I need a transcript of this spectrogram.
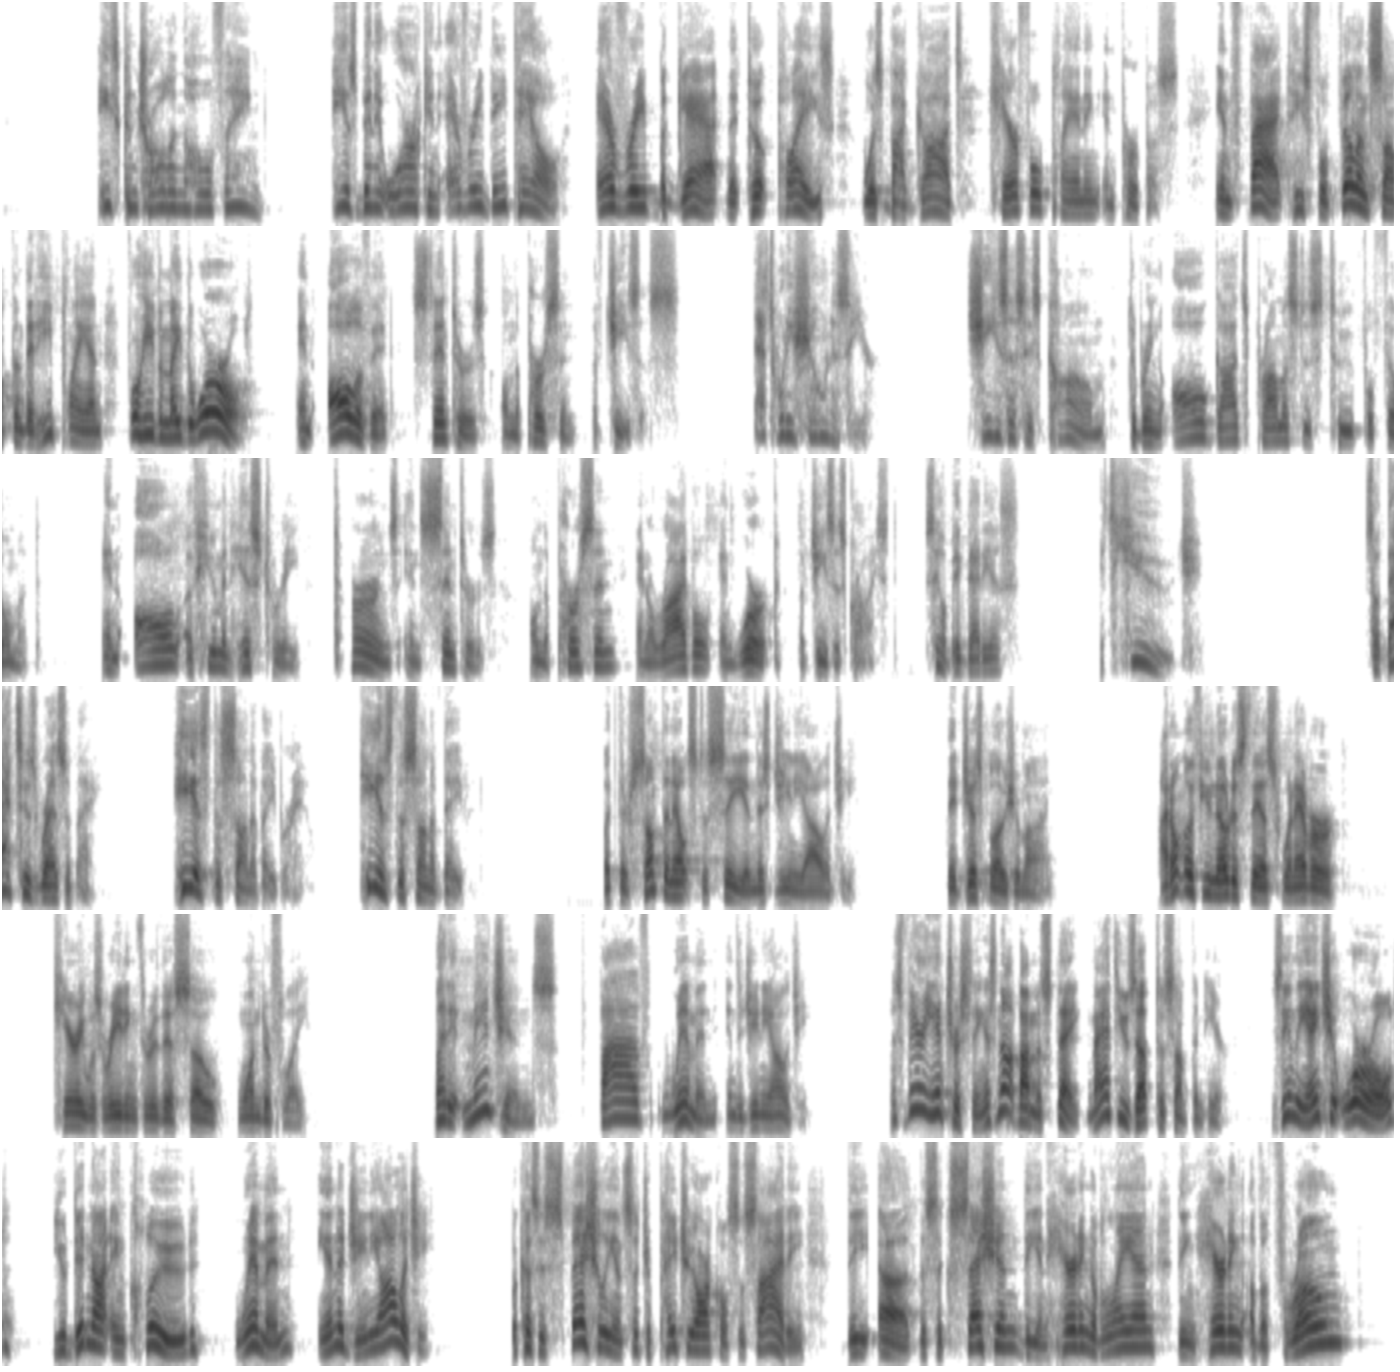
he's controlling the whole thing. He has been at work in every detail. Every begat that took place was by God's careful planning and purpose. In fact, he's fulfilling something that he planned before he even made the world. And all of it centers on the person of Jesus. That's what he's showing us here. Jesus has come to bring all God's promises to fulfillment. And all of human history turns and centers on the person and arrival and work of Jesus Christ. See how big that is? It's huge. So that's his resume. He is the son of Abraham, he is the son of David. But there's something else to see in this genealogy that just blows your mind. I don't know if you noticed this whenever Carrie was reading through this so wonderfully, but it mentions five women in the genealogy. It's very interesting. It's not by mistake. Matthew's up to something here. You see, in the ancient world, you did not include women in a genealogy. Because, especially in such a patriarchal society, the, uh, the succession, the inheriting of land, the inheriting of a throne,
